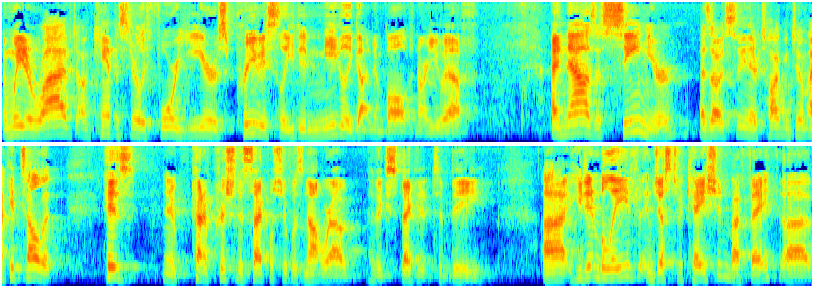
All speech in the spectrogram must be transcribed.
And when he arrived on campus nearly four years previously, he'd immediately gotten involved in RUF. And now, as a senior, as I was sitting there talking to him, I could tell that his you know, kind of Christian discipleship was not where I would have expected it to be. Uh, he didn't believe in justification by faith, uh,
